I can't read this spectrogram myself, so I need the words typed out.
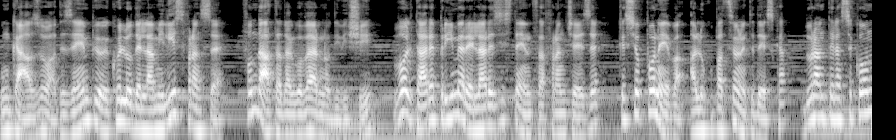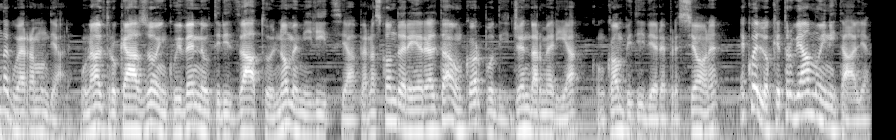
Un caso, ad esempio, è quello della Milice Française, fondata dal governo di Vichy volta a reprimere la resistenza francese che si opponeva all'occupazione tedesca durante la seconda guerra mondiale. Un altro caso in cui venne utilizzato il nome milizia per nascondere in realtà un corpo di gendarmeria con compiti di repressione è quello che troviamo in Italia,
